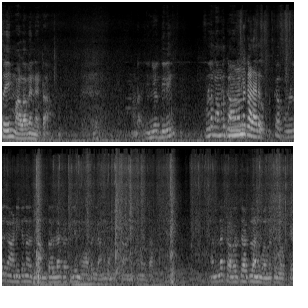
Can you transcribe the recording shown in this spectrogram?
സെയിം അളവ് തന്നെ കേട്ടാ ഇനി ഇതിൽ ഫുള്ള് നമ്മൾ കാണുന്ന കളർ ഒക്കെ ഫുള്ള് കാണിക്കുന്ന അംബ്രല്ല കട്ടിൽ മോഡലാണ് നമ്മൾ കാണിക്കുന്നത് കേട്ടോ നല്ല കളർ ചാർട്ടിലാണ് വന്നിട്ടുള്ളത് ഒക്കെ.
